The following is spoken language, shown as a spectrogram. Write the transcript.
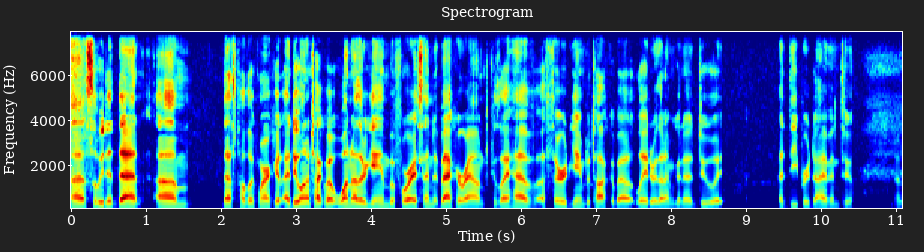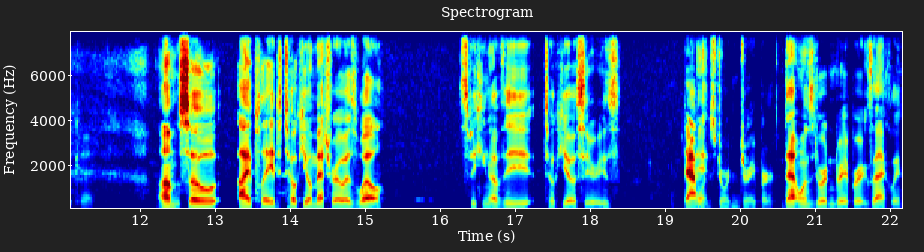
Uh, so we did that. Um, that's public market. I do want to talk about one other game before I send it back around because I have a third game to talk about later that I'm going to do a, a deeper dive into. Okay. Um, so I played Tokyo Metro as well. Speaking of the Tokyo series, That one's Jordan Draper. that one's Jordan Draper, exactly.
